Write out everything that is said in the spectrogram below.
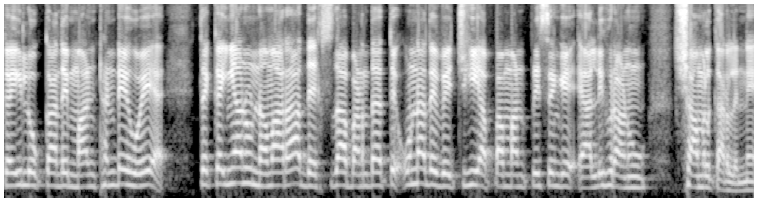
ਕਈ ਲੋਕਾਂ ਦੇ ਮਨ ਠੰਡੇ ਹੋਏ ਆ ਤੇ ਕਈਆਂ ਨੂੰ ਨਵਾਂ ਰਾਹ ਦਿਖਦਾ ਬਣਦਾ ਤੇ ਉਹਨਾਂ ਦੇ ਵਿੱਚ ਹੀ ਆਪਾਂ ਮਨਪ੍ਰੀਤ ਸਿੰਘ ਯਾਲੀ ਹੋਰਾਂ ਨੂੰ ਸ਼ਾਮਲ ਕਰ ਲੈਂਦੇ ਆ।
